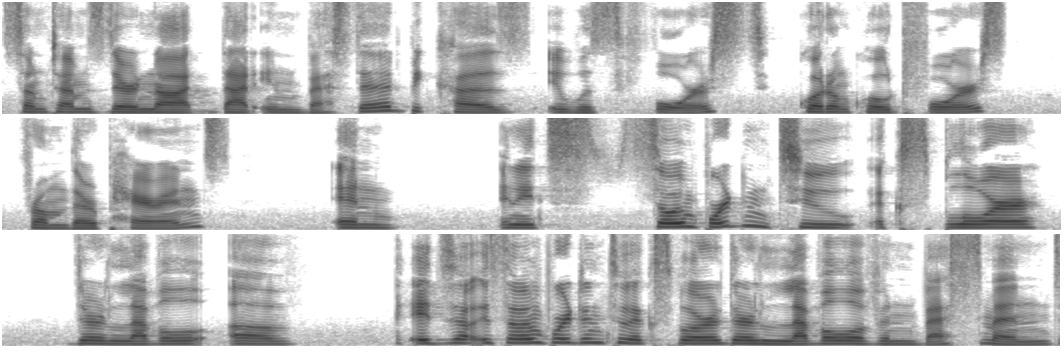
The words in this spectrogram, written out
sometimes they're not that invested because it was forced quote unquote forced from their parents. And and it's so important to explore their level of it's so, it's so important to explore their level of investment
